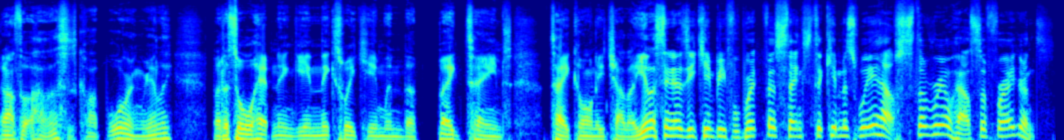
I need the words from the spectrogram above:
and I thought, oh, this is quite boring, really. But it's all happening again next weekend when the big teams take on each other. You're listening to Izzy Kempy for breakfast, thanks to Chemist Warehouse, the real house of fragrance.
